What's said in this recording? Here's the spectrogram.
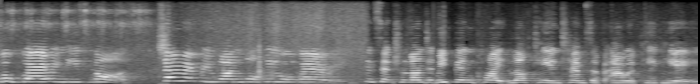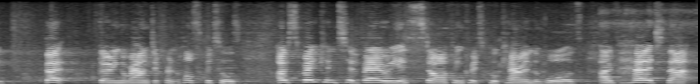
were wearing these masks show everyone what we were wearing. In central London, we've been quite lucky in terms of our PPE, but going around different hospitals, I've spoken to various staff in critical care in the wards. I've heard that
